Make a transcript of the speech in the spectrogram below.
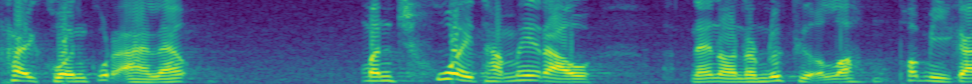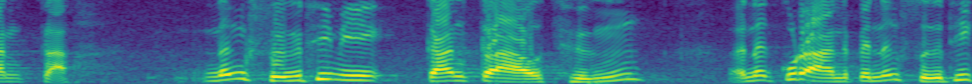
ใครควรกุรอานแล้ว มันช่วยทำให้เราแน่นอนรำลึกถึงอัลลอฮ์เพราะมีการกล่าวหนังสือที่มีการกล่าวถึงในกุรอานเป็นหนังสือที่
